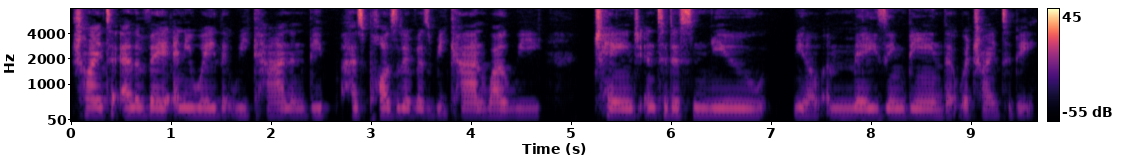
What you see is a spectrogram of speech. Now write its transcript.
trying to elevate any way that we can and be as positive as we can while we change into this new, you know, amazing being that we're trying to be.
